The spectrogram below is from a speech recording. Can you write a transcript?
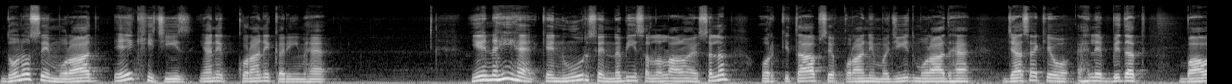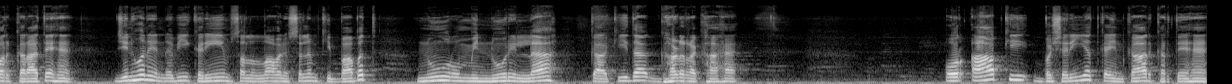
دونوں سے مراد ایک ہی چیز یعنی قرآن کریم ہے۔ یہ نہیں ہے کہ نور سے نبی صلی اللہ علیہ وسلم اور کتاب سے قرآن مجید مراد ہے، جیسا کہ وہ اہل بدت باور کراتے ہیں، جنہوں نے نبی کریم صلی اللہ علیہ وسلم کی بابت نور من نور اللہ کا عقیدہ گھڑ رکھا ہے۔ اور آپ کی بشریت کا انکار کرتے ہیں۔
